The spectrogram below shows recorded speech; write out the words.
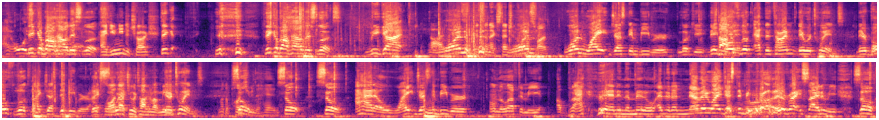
I always think about how this beanbag. looks. Hey, do you need to charge? Think think about how this looks. We got No, one. It's, it's an extension. One, It's fine. one white Justin Bieber looking. They Stop both it. looked at the time. They were twins. They both looked like Justin Bieber. I, Well, I thought you were talking about me. They're twins. I'm about to punch so, you in the head. So, so I had a white Justin Bieber on the left of me, a black man in the middle, and then another white Justin Bieber on the right side of me. So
